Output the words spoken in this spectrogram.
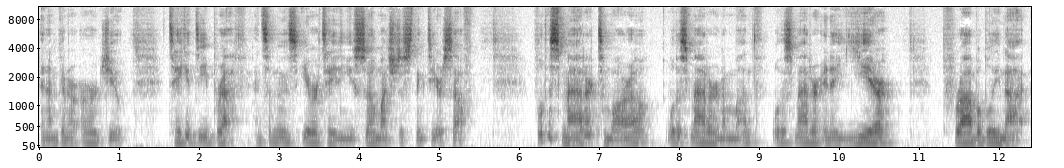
And I'm going to urge you take a deep breath and something that's irritating you so much, just think to yourself, will this matter tomorrow? Will this matter in a month? Will this matter in a year? Probably not.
